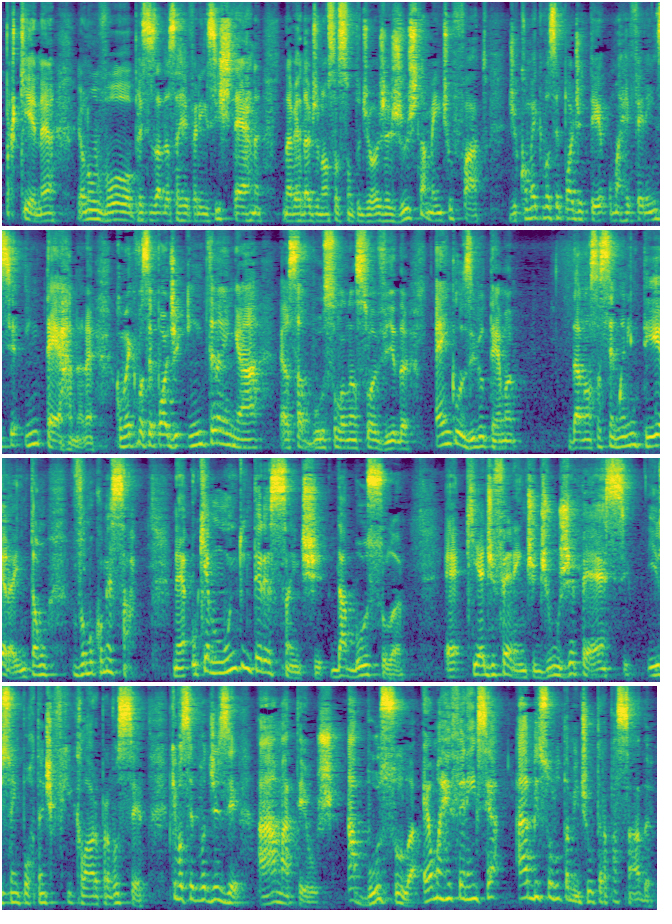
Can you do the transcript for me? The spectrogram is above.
pra quê, né? Eu não vou precisar dessa referência externa. Na verdade, o nosso assunto de hoje é justamente o fato de como é que você pode ter uma referência interna, né? Como é que você pode entranhar essa bússola na sua vida. É inclusive o tema da nossa semana inteira. Então, vamos começar. Né? O que é muito interessante da bússola é que é diferente de um GPS, e isso é importante que fique claro para você. Porque você pode dizer: "Ah, Mateus, a bússola é uma referência absolutamente ultrapassada"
